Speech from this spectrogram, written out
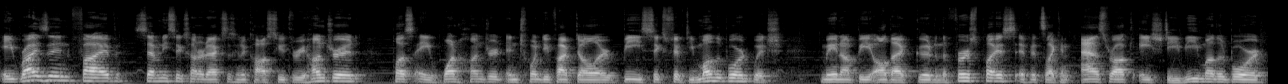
a Ryzen 5 7600X is going to cost you 300 plus a $125 B650 motherboard, which may not be all that good in the first place if it's like an ASRock HDV motherboard,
